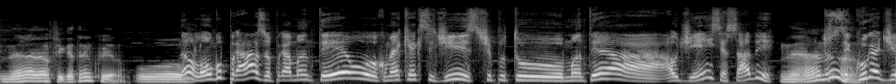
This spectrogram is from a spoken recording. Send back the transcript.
não, não, fica tranquilo. O... Não, longo prazo, pra manter o. Como é que é que se diz? Tipo, tu manter a audiência, sabe? Não, Tu não. segura a audi-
